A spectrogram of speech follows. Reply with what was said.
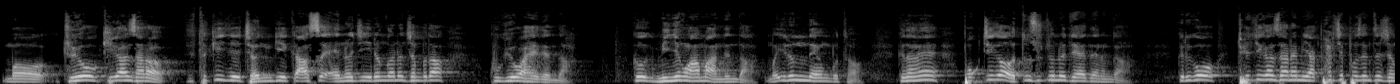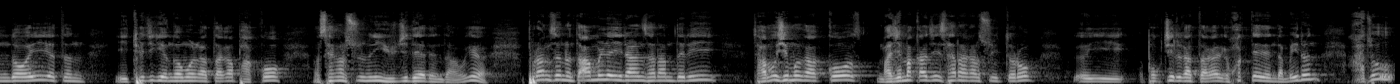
뭐 주요 기관 산업, 특히 이제 전기, 가스, 에너지 이런 거는 전부 다 국유화해야 된다. 그 민영화하면 안 된다. 뭐 이런 내용부터. 그 다음에 복지가 어떤 수준으로 돼야 되는가. 그리고 퇴직한 사람이 약 80% 정도의 어떤 이 퇴직연금을 갖다가 받고 생활 수준이 유지돼야 된다. 그게 프랑스는 땀 흘려 일하는 사람들이 자부심을 갖고 마지막까지 살아갈 수 있도록 이 복지를 갖다가 이렇게 확대해야 된다. 뭐 이런 아주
